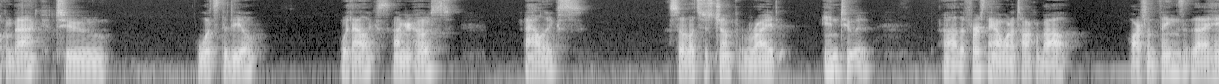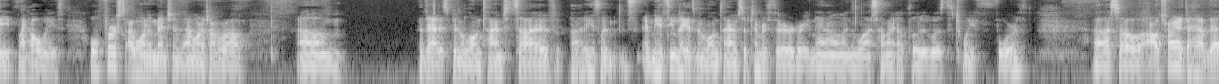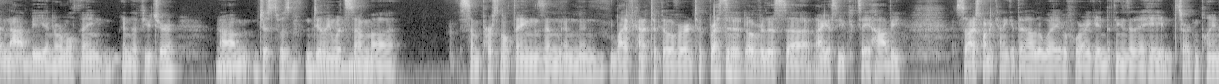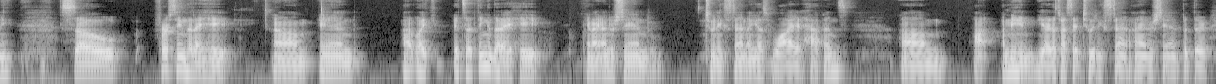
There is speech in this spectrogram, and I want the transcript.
welcome back to What's the Deal with Alex. I'm your host, Alex. So let's just jump right into it. Uh, the first thing I want to talk about are some things that I hate, like always. Well, first, I want to mention, and I want to talk about um, that it's been a long time since I've, I think it's, like, it's, I mean, it seems like it's been a long time. September 3rd right now, and the last time I uploaded was the 24th. Uh, so I'll try to have that not be a normal thing in the future. Um, just was dealing with some uh, some personal things, and, and, and life kind of took over and took precedent over this. Uh, I guess you could say hobby. So I just want to kind of get that out of the way before I get into things that I hate and start complaining. So first thing that I hate, um, and I, like it's a thing that I hate, and I understand to an extent, I guess, why it happens. Um, I, I mean, yeah, that's why I said to an extent. I understand, but the,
